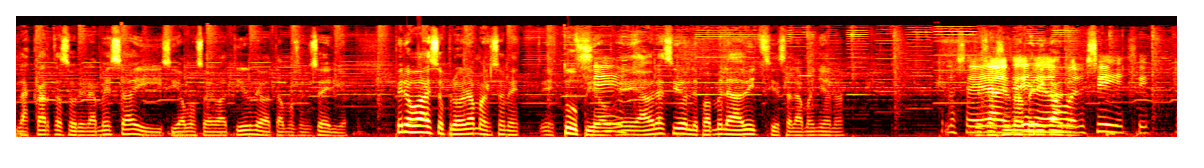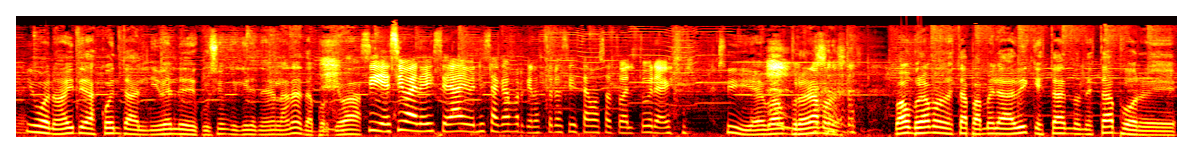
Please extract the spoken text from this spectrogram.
las cartas sobre la mesa y si vamos a debatir, debatamos en serio. Pero va a esos programas que son est- estúpidos. Sí. Eh, habrá sido el de Pamela David si es a la mañana. No sé, de, Desayuno es de dos bol- Sí, sí. Y bueno, ahí te das cuenta el nivel de discusión que quiere tener la nata, porque va... Sí, encima le dice, ay, venís acá porque nosotros sí estamos a tu altura. Sí, eh, va a un programa, va a un programa donde está Pamela David, que está en donde está por eh,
